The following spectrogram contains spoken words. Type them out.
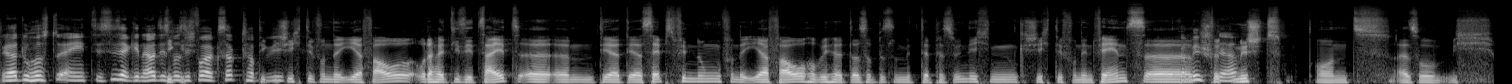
Ja, du hast eigentlich, das ist ja genau das, Die was ich vorher gesagt habe. die Geschichte von der ERV oder halt diese Zeit äh, ähm, der, der Selbstfindung von der ERV habe ich halt da so ein bisschen mit der persönlichen Geschichte von den Fans äh, Vermischt, ja. vermischt. Und also ich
